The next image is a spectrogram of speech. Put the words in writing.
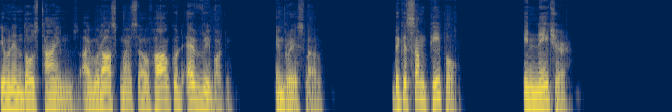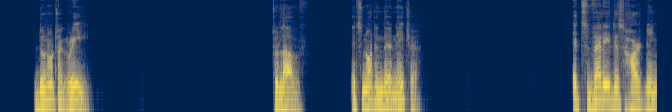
even in those times. I would ask myself, how could everybody embrace love. Because some people in nature do not agree to love. It's not in their nature. It's very disheartening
